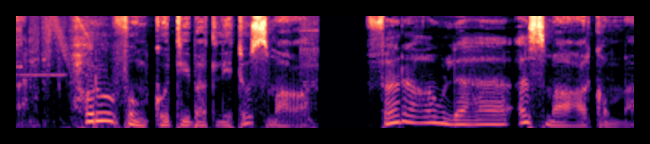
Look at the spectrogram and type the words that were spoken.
حروف كتبت لتسمع فرعوا لها أسماعكم.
